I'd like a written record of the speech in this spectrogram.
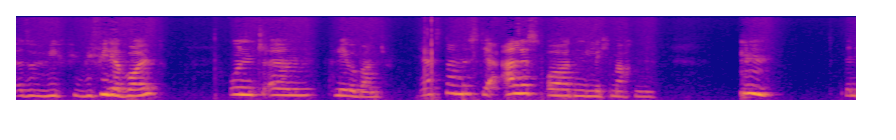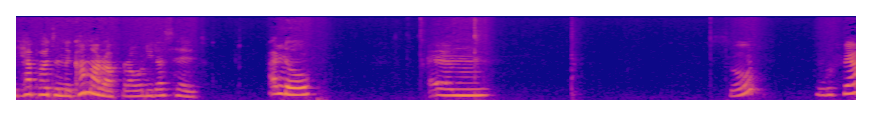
also wie, wie viel ihr wollt. Und ähm, Klebeband. Erstmal müsst ihr alles ordentlich machen. Denn ich habe heute eine Kamerafrau, die das hält. Hallo. Ähm, so, ungefähr.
